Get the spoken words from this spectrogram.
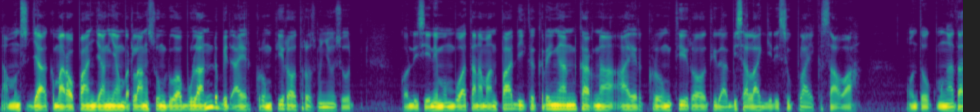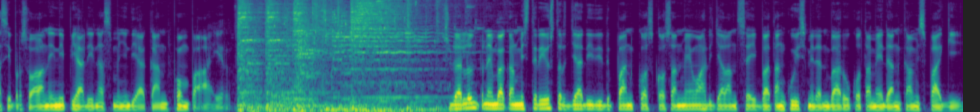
Namun sejak kemarau panjang yang berlangsung dua bulan, debit air kerung tiro terus menyusut. Kondisi ini membuat tanaman padi kekeringan karena air kerung tiro tidak bisa lagi disuplai ke sawah. Untuk mengatasi persoalan ini, pihak dinas menyediakan pompa air. Sudarlun penembakan misterius terjadi di depan kos-kosan mewah di Jalan Sei Batangkuis, Medan Baru, Kota Medan, Kamis pagi.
